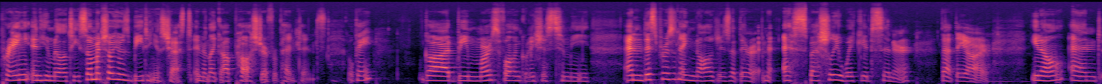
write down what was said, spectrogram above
praying in humility, so much so he was beating his chest in like a posture of repentance. Okay, God, be merciful and gracious to me. And this person acknowledges that they're an especially wicked sinner that they are, you know. And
